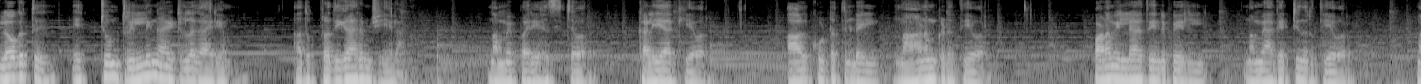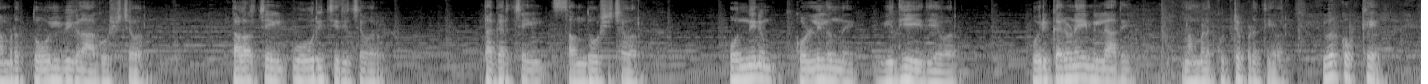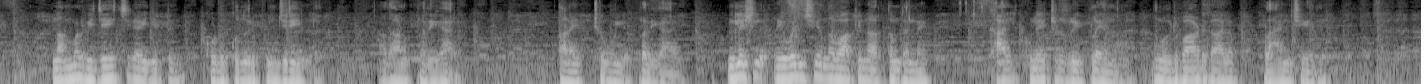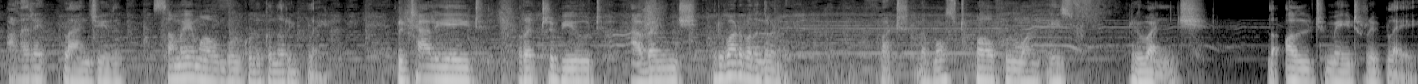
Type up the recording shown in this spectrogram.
ലോകത്ത് ഏറ്റവും ത്രില്ലിംഗ് ആയിട്ടുള്ള കാര്യം അത് പ്രതികാരം ചെയ്യലാണ്. നമ്മെ പരിഹസിച്ചവർ കളിയാക്കിയവർ ആൾക്കൂട്ടത്തിനിടയിൽ നാണം കെടുത്തിയവർ പണമില്ലാത്തതിന്റെ പേരിൽ നമ്മെ അകറ്റി നിർത്തിയവർ നമ്മുടെ തോൽവികൾ ആഘോഷിച്ചവർ തളർച്ചയിൽ ഊറിച്ചിരിച്ചവർ തകർച്ചയിൽ സന്തോഷിച്ചവർ ഒന്നിനും കൊള്ളിലൊന്ന് വിധി എഴുതിയവർ ഒരു കരുണയുമില്ലാതെ നമ്മളെ കുറ്റപ്പെടുത്തിയവർ ഇവർക്കൊക്കെ നമ്മൾ വിജയിച്ചു കഴിഞ്ഞിട്ട് കൊടുക്കുന്നൊരു പുഞ്ചിരിയുണ്ട്. അതാണ് പ്രതികാരം. അതാണ് ഏറ്റവും വലിയ പ്രതികാരം. ഇംഗ്ലീഷിൽ റിവഞ്ച് എന്ന വാക്കിന്റെ അർത്ഥം തന്നെ കാൽക്കുലേറ്റഡ് റീപ്ലേ എന്നാണ്. നമ്മൾ ഒരുപാട് കാലം പ്ലാൻ ചെയ്ത് വളരെ പ്ലാൻ ചെയ്ത് സമയമാവുമ്പോൾ കൊടുക്കുന്ന റീപ്ലേ റിറ്റാലിയേറ്റ് റെട്രിബ്യൂട്ട് അവഞ്ച് ഒരുപാട് പദങ്ങളുണ്ട്. But the most powerful one is revenge the ultimate reply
